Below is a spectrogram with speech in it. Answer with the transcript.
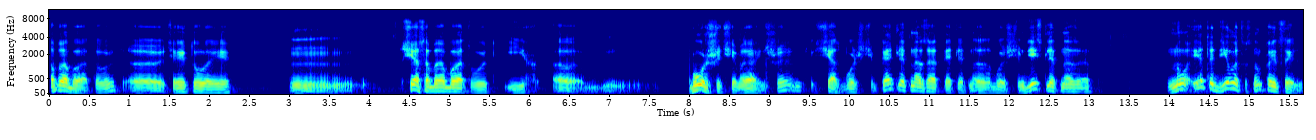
обрабатывают э, территории Сейчас обрабатывают их э, больше, чем раньше. Сейчас больше, чем 5 лет назад, 5 лет назад больше, чем 10 лет назад. Но это делают в основном прицельно.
